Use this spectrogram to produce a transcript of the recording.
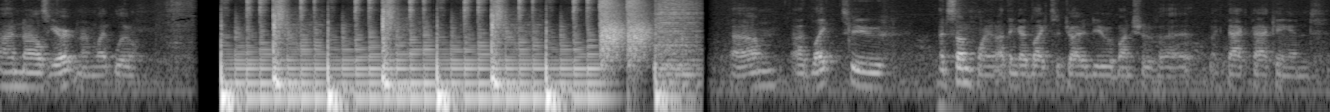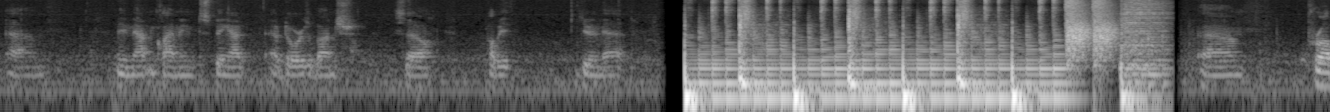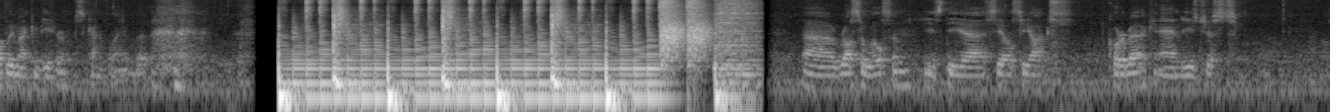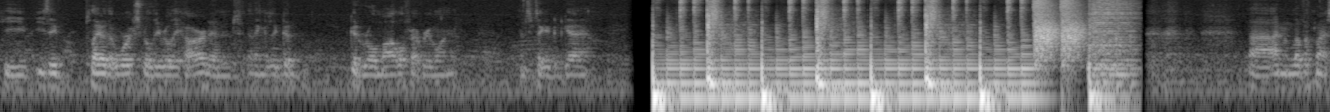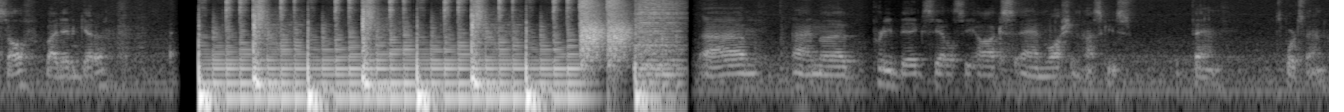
I'm Niles Garratt and I'm light blue. Um, I'd like to, at some point, I think I'd like to try to do a bunch of uh, like backpacking and um, maybe mountain climbing, just being out outdoors a bunch. So probably doing that. Um, probably my computer. It's kind of lame, but. Russell Wilson, he's the uh, Seattle Seahawks quarterback, and he's just he he's a player that works really really hard, and I think is a good good role model for everyone. And just like a good guy. Uh, I'm in love with myself by David Guetta. Um, I'm a pretty big Seattle Seahawks and Washington Huskies fan, sports fan.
